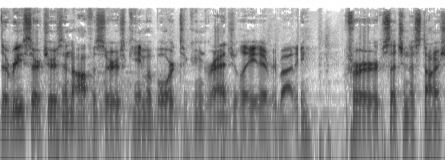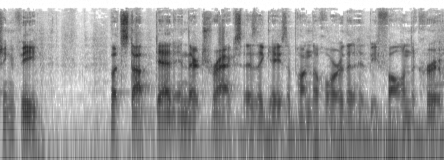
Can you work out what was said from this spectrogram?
The researchers and officers came aboard to congratulate everybody for such an astonishing feat, but stopped dead in their tracks as they gazed upon the horror that had befallen the crew.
